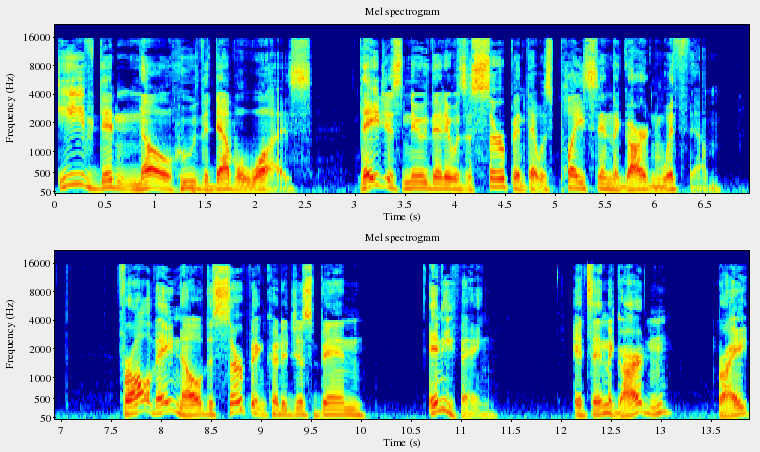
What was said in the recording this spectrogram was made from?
Eve didn't know who the devil was. They just knew that it was a serpent that was placed in the garden with them. For all they know, the serpent could have just been anything. It's in the garden, right?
